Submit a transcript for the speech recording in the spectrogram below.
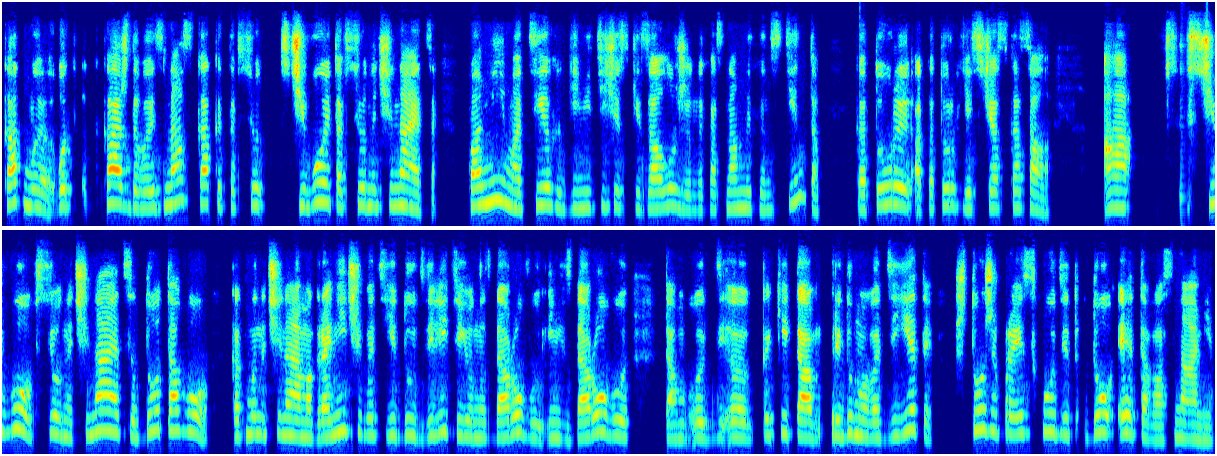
как мы, вот каждого из нас, как это все, с чего это все начинается, помимо тех генетически заложенных основных инстинктов, которые, о которых я сейчас сказала. А с чего все начинается до того, как мы начинаем ограничивать еду, делить ее на здоровую и нездоровую, там, э, э, какие-то придумывать диеты, что же происходит до этого с нами?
